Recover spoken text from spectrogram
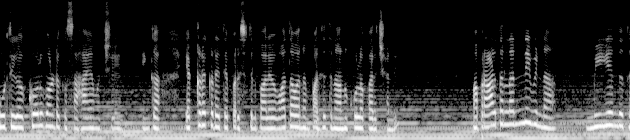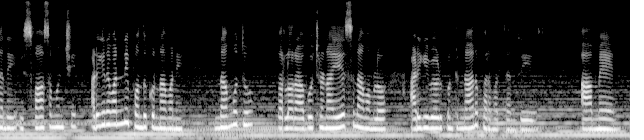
పూర్తిగా కోలుకొనుటకు సహాయం చేయండి. ఇంకా ఎక్కడెక్కడైతే పరిస్థితులు బాగాలేవో వాతావరణం పరిస్థితిని అనుకూలపరచండి. మా ప్రార్థనలన్నీ విన్నా మీ ఎందు తండ్రి విశ్వాసం ఉంచి అడిగినవన్నీ పొందుకున్నామని నమ్ముతూ త్వరలో రాబోచున్న నా యేసునామంలో అడిగి వేడుకుంటున్నాను పరమ తండ్రి. Amen.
